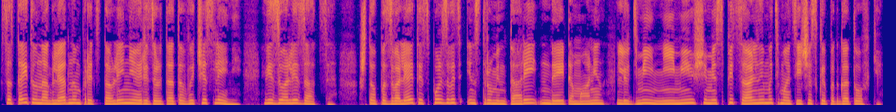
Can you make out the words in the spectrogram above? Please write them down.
состоит в наглядном представлении результатов вычислений, визуализация, что позволяет использовать инструментарий data mining людьми, не имеющими специальной математической подготовки.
